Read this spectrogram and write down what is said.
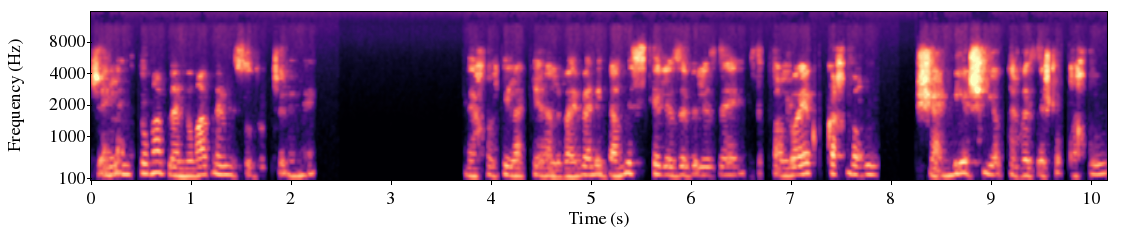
שאין להם תורה, ואני רואה בהם יסודות של אמת. ויכולתי להכיר הלוואי, ואני גם אזכה לזה ולזה, זה כבר לא היה כל כך ברור שאני יש לי יותר וזה יש לו פחות.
